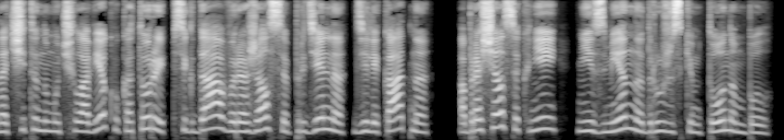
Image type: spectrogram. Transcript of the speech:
начитанному человеку, который всегда выражался предельно деликатно, обращался к ней неизменно дружеским тоном, был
